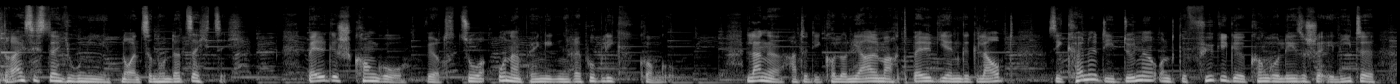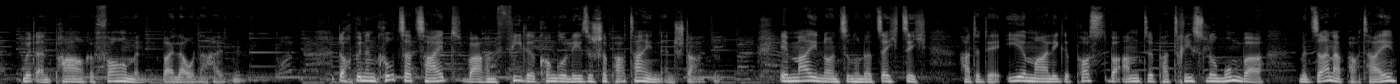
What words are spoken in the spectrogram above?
30. Juni 1960. Belgisch-Kongo wird zur unabhängigen Republik Kongo. Lange hatte die Kolonialmacht Belgien geglaubt, sie könne die dünne und gefügige kongolesische Elite mit ein paar Reformen bei Laune halten. Doch binnen kurzer Zeit waren viele kongolesische Parteien entstanden. Im Mai 1960 hatte der ehemalige Postbeamte Patrice Lumumba mit seiner Partei,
